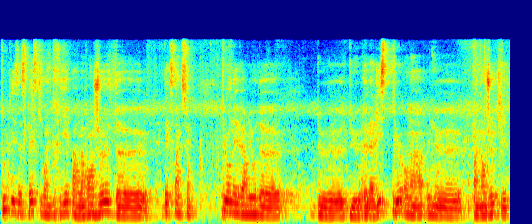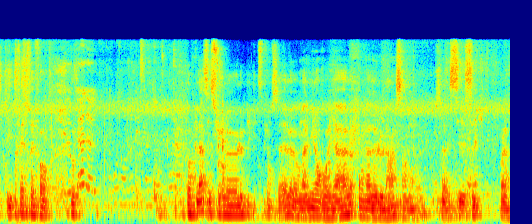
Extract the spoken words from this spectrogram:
toutes les espèces qui vont être triées par leur enjeu d'extinction. plus on est vers le haut de, de, la liste, plus on a une, un enjeu qui est, très très fort. Donc, là, c'est sur le, le pipi de Spioncel, on a le Milan Royal, on a le lynx. Hein, voilà.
